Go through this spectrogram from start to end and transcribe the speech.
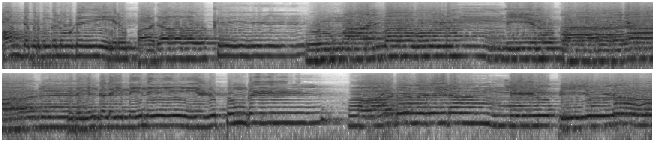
ஆண்டவர் உங்களோடு இருப்பாராக. உம் ஆன்மாவோடும் இருப்பாராக. இதை எங்களை மேலே எழுப்புங்கள். ஆண்டவரிடம் எழுப்பியுள்ளோம்.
